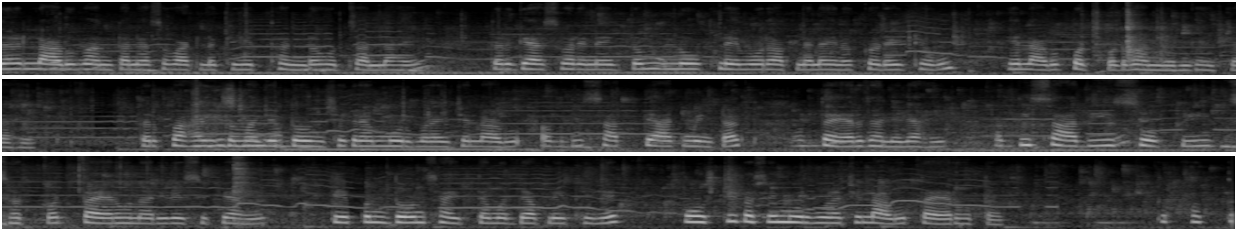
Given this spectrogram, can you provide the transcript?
जर लाडू बांधताना असं वाटलं की हे थंड होत चाललं आहे तर गॅसवर आहे ना एकदम लो फ्लेमवर आपल्याला आहे ना कढई ठेवून हे लाडू पटपट बांधून घ्यायचे आहेत. तर पहा इथं माझे दोनशे ग्रॅम मुरमुऱ्यांचे लाडू अगदी सात ते आठ मिनटात तयार झालेले आहेत. अगदी साधी सोपी झटपट तयार होणारी रेसिपी आहे. ते पण दोन साहित्यामध्ये आपल्या इथे हे पौष्टिक असे मुरमुऱ्याचे लाडू तयार होतात. तर फक्त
